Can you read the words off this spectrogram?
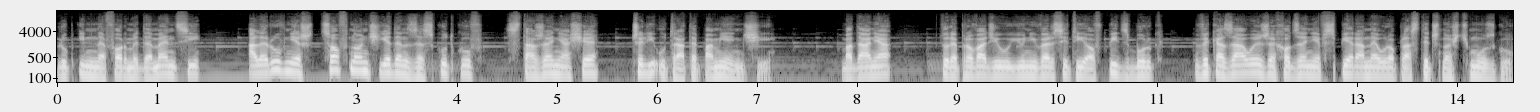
lub inne formy demencji, ale również cofnąć jeden ze skutków starzenia się, czyli utratę pamięci. Badania, które prowadził University of Pittsburgh, wykazały, że chodzenie wspiera neuroplastyczność mózgu.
